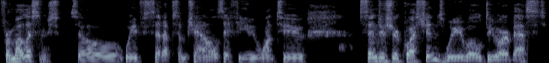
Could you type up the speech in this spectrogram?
from our listeners. So we've set up some channels. If you want to send us your questions, we will do our best.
